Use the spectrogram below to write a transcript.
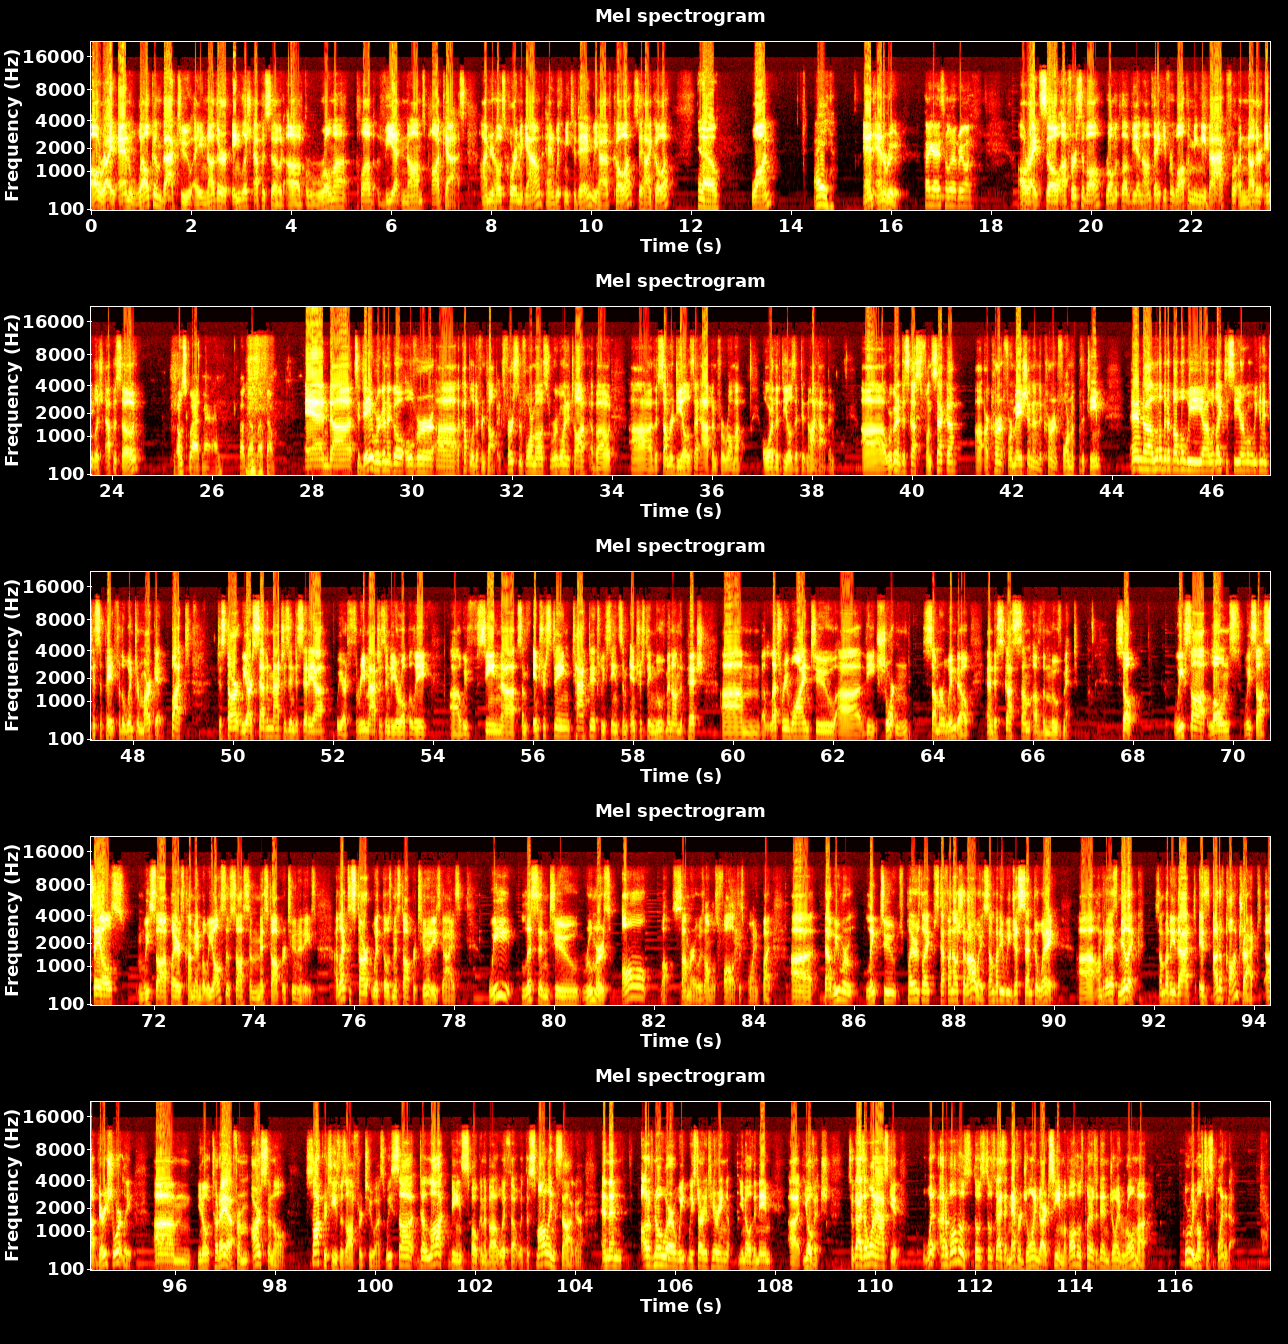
All right, and welcome back to another English episode of Roma Club Vietnam's podcast. I'm your host, Corey McGowan, and with me today we have Koa. Say hi, Koa. Hello. Juan. Hey. And Anirudh. Hi, guys. Hello, everyone. All right. So, uh, first of all, Roma Club Vietnam, thank you for welcoming me back for another English episode. No squad, man. Welcome, welcome. And uh, today we're going to go over uh, a couple of different topics. First and foremost, we're going to talk about uh, the summer deals that happened for Roma or the deals that did not happen. Uh, we're going to discuss Fonseca, uh, our current formation, and the current form of the team, and uh, a little bit about what we would like to see or what we can anticipate for the winter market. But to start, we are seven matches into Serie A, we are three matches into Europa League. Uh, we've seen uh, some interesting tactics. We've seen some interesting movement on the pitch. Um, but let's rewind to uh, the shortened summer window and discuss some of the movement. So we saw loans, we saw sales, we saw players come in, but we also saw some missed opportunities. I'd like to start with those missed opportunities, guys. We listened to rumors all well, summer. It was almost fall at this point, but uh, that we were linked to players like Stefan El Shaarawy, somebody we just sent away, uh, Andreas Milik, somebody that is out of contract uh, very shortly. Um, you know, Torreira from Arsenal. Sokratis was offered to us. We saw Dalot being spoken about with uh, with the Smalling saga, and then out of nowhere, we, we started hearing you know the name uh, Jovic. So, guys, I want to ask you: what out of all those those those guys that never joined our team, of all those players that didn't join Roma, who are we most disappointed at?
